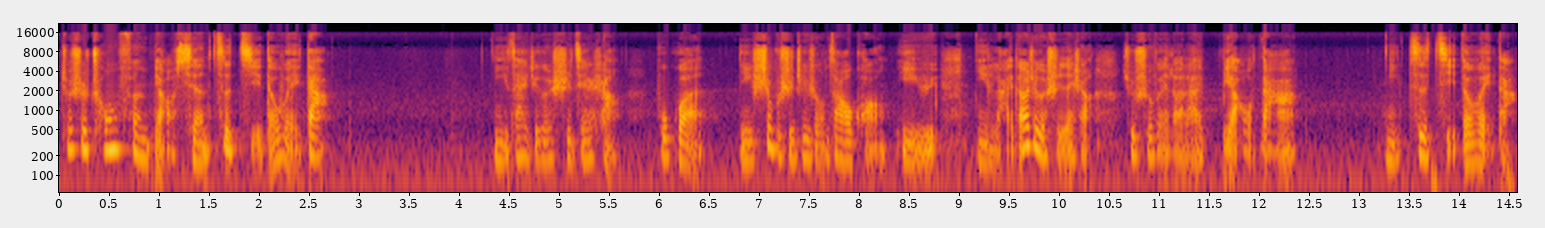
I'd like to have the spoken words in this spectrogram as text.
就是充分表现自己的伟大。”你在这个世界上，不管你是不是这种躁狂抑郁，你来到这个世界上就是为了来表达你自己的伟大，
